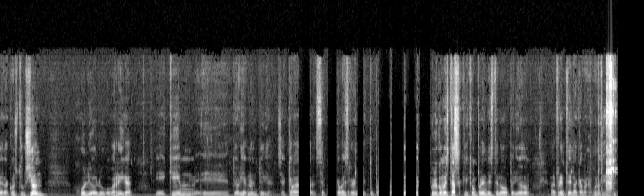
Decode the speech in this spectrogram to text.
de la construcción, Julio Lugo Barriga, eh, que en teoría, no en teoría, se acaba, se acaba de ser reelecto. Julio, ¿cómo estás? ¿Qué comprende este nuevo periodo al frente de la Cámara? Buenos días.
